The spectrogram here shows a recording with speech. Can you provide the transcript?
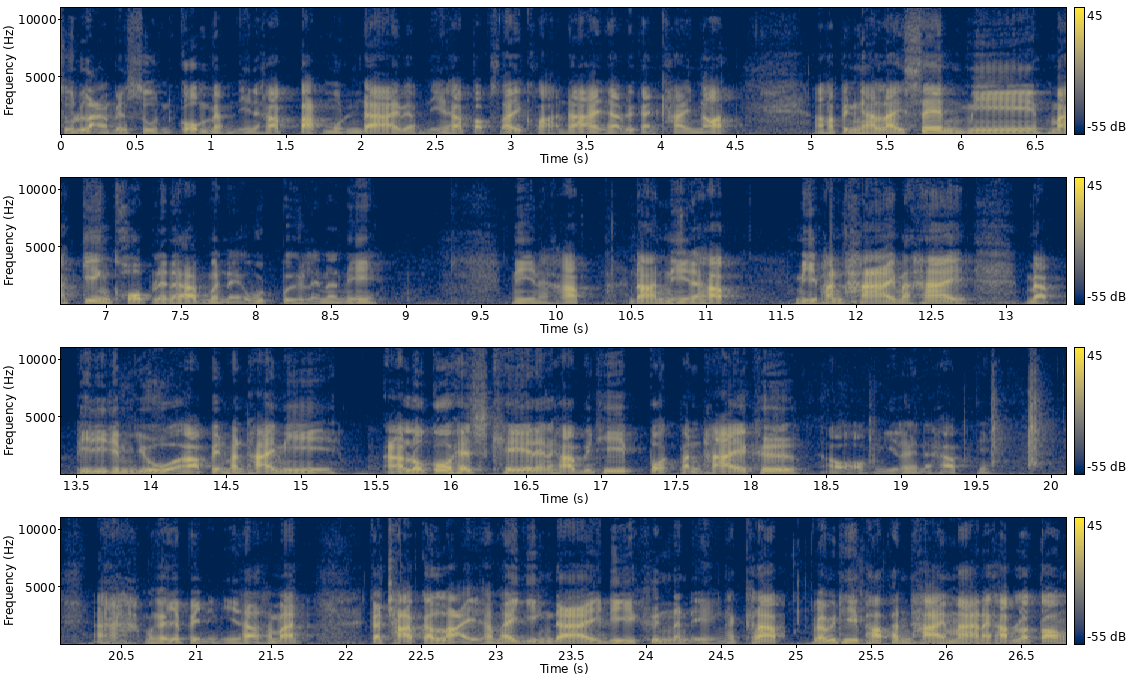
ศูนย์หลังเป็นศูนย์กลมแบบนี้นะครับ ปรับหมุนได้แบบนี้นะครับ ปรับซ้ายขวาได้นะครับ ด้วยการคลายน็อต เป็นงานลายเส้นมีมาร์กิ้งครบเลยนะครับ เหมือนในอาวุธปืนเลยนะนี่นี่นะครับ ด้านนี้นะครับ มีพันท้ายมาให้แบบ PDMU อะครับเป็นพันท้ายมีอ่าโลโก้ HK เลยนะครับ วิธีปลดพันท้ายก็คือเอาออกอย่างนี้เลยนะครับนี่อ่ามันก็จะเป็นอย่างนี้ครับสามารถกระชับกับไหล่ทำให้ยิงได้ดีขึ้นนั่นเองนะครับ แล้ววิธีพับพันท้ายมานะครับ เราต้อง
